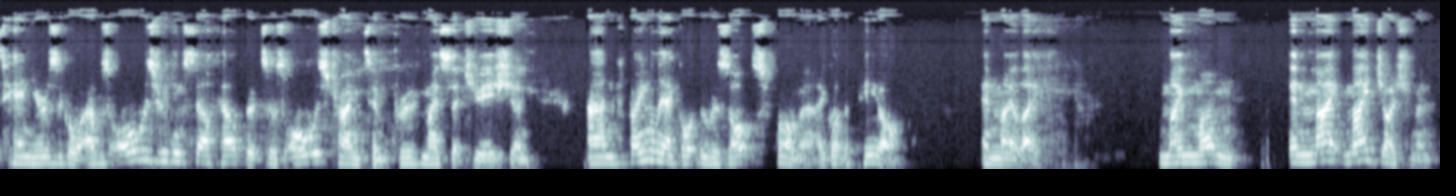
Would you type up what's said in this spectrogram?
10 years ago, I was always reading self help books. I was always trying to improve my situation. And finally, I got the results from it. I got the payoff in my life. My mum, in my, my judgment,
